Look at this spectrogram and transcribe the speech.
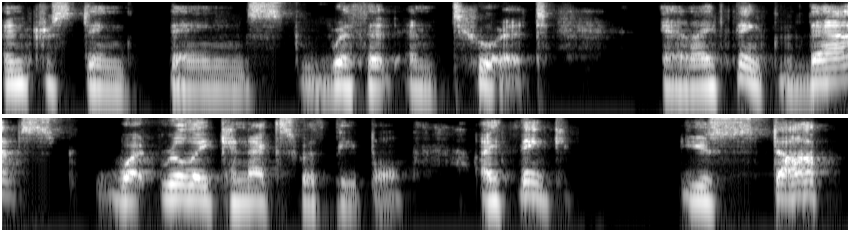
interesting things with it and to it. And I think that's what really connects with people. I think you stop,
